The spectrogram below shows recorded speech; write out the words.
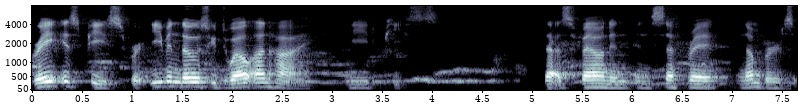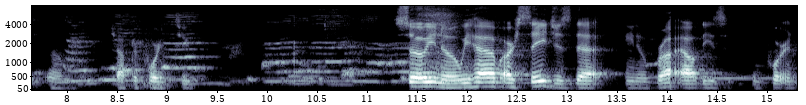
Great is peace, for even those who dwell on high need peace. That is found in, in Sifre Numbers, um, chapter 42. So, you know, we have our sages that you know, brought out these important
